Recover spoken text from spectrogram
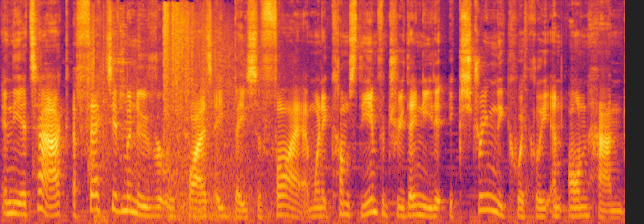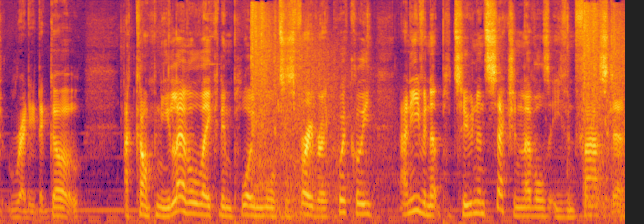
In the attack, effective maneuver requires a base of fire, and when it comes to the infantry, they need it extremely quickly and on hand, ready to go. At company level, they can employ mortars very very quickly, and even at platoon and section levels even faster.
